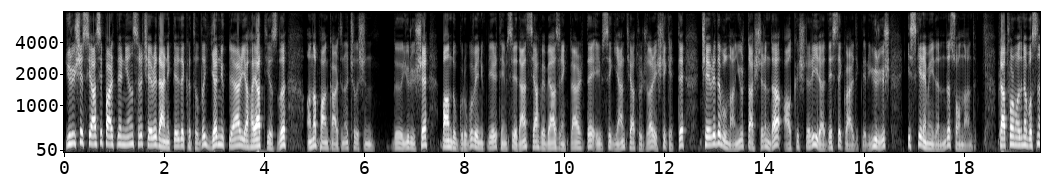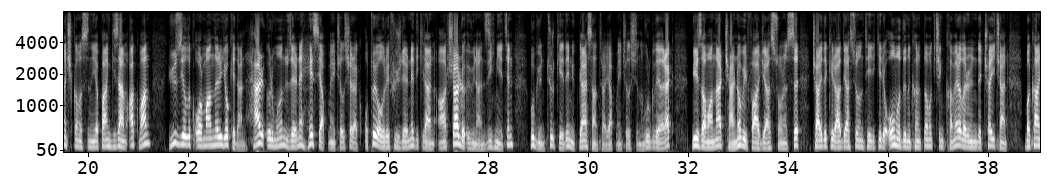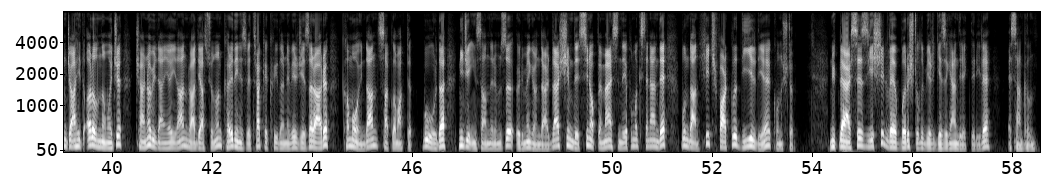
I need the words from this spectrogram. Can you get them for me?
Yürüyüşe siyasi partilerin yanı sıra çevre dernekleri de katıldı. Ya nükleer ya hayat yazılı ana pankartın açılışının yürüyüşe bando grubu ve nükleeri temsil eden siyah ve beyaz renklerde elbise giyen tiyatrocular eşlik etti. Çevrede bulunan yurttaşların da alkışlarıyla destek verdikleri yürüyüş İskele Meydanı'nda sonlandı. Platform adına basın açıklamasını yapan Gizem Akman, Yüzyıllık ormanları yok eden, her ırmağın üzerine HES yapmaya çalışarak otoyol refüjlerine dikilen ağaçlarla övünen zihniyetin bugün Türkiye'de nükleer santral yapmaya çalıştığını vurgulayarak bir zamanlar Çernobil faciası sonrası çaydaki radyasyonun tehlikeli olmadığını kanıtlamak için kameralar önünde çay içen Bakan Cahit Aral'ın amacı Çernobil'den yayılan radyasyonun Karadeniz ve Trakya kıyılarına vereceği zararı kamuoyundan saklamaktı. Bu uğurda nice insanlarımızı ölüme gönderdiler. Şimdi Sinop ve Mersin'de yapılmak istenen de bundan hiç farklı değil diye konuştu. Nükleersiz, yeşil ve barış dolu bir gezegen dilekleriyle esen kalın.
